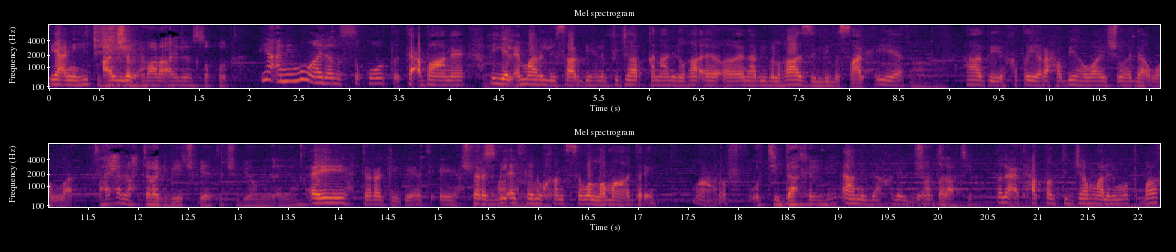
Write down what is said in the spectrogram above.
يعني هيك شيء. عايشة بعماره قايلة للسقوط؟ يعني مو آيله للسقوط تعبانة. هي العمارة اللي صار بها الانفجار قناني الغا... آه، أنابيب الغاز اللي بالصالحية. آه. هذه خطية راحوا بها هواي شهداء والله. صحيح إنه احترق بيك بيتك بيوم من الأيام؟ إي احترق البيت إي احترق بال 2005 والله ما أدري ما أعرف. وانت بداخل البيت؟ أنا داخل البيت. شلون طلعتي؟ طلعت حطمت الجام مال المطبخ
